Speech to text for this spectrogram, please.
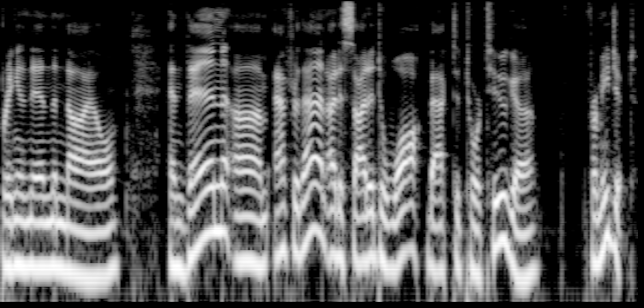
bringing in the Nile, and then um, after that, I decided to walk back to Tortuga f- from Egypt.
